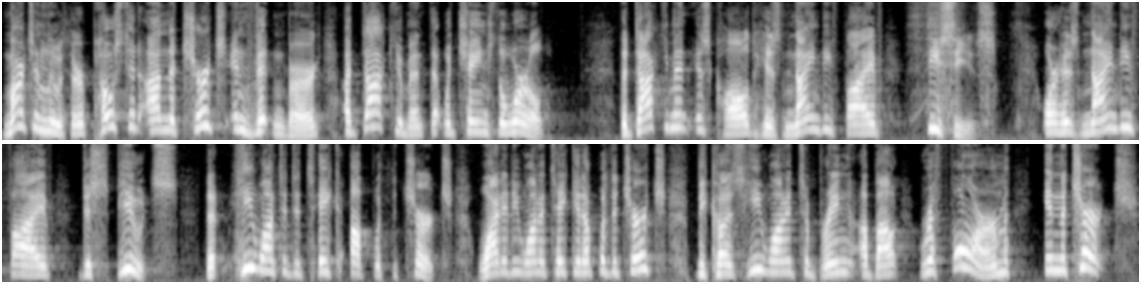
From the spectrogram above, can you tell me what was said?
Martin Luther posted on the church in Wittenberg a document that would change the world. The document is called his 95 Theses, or his 95 disputes that he wanted to take up with the church. Why did he want to take it up with the church? Because he wanted to bring about reform in the church.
